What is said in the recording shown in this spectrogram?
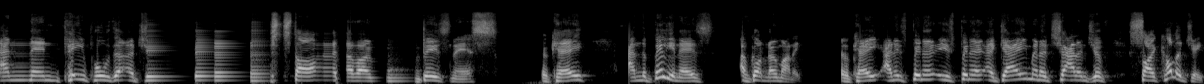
and then people that are just starting their own business, okay? And the billionaires have got no money. Okay, and it's been a it's been a, a game and a challenge of psychology.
